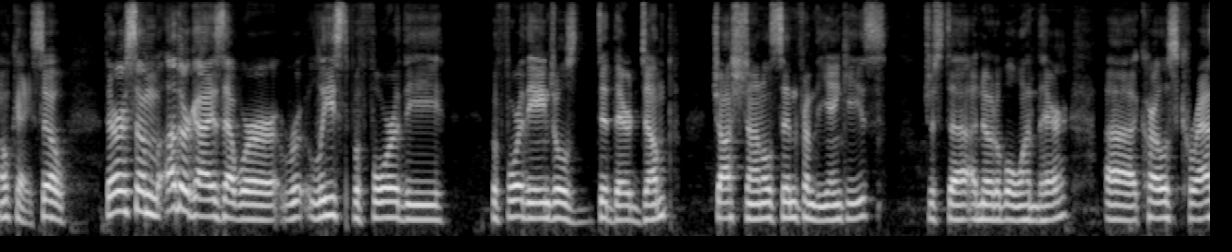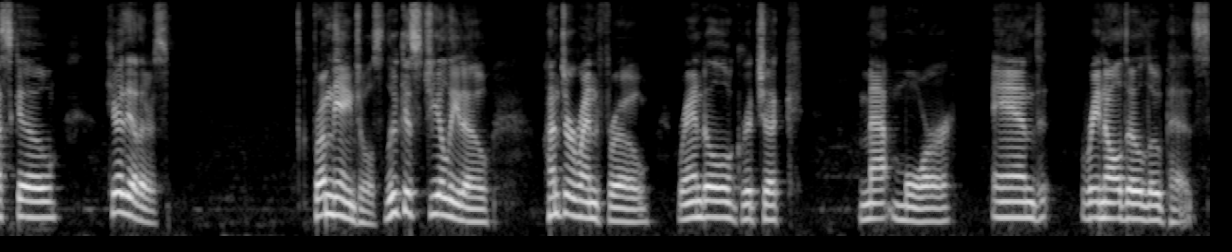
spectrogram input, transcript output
Okay, so there are some other guys that were released before the before the Angels did their dump. Josh Donaldson from the Yankees, just uh, a notable one there. Uh, Carlos Carrasco. Here are the others. From the Angels: Lucas Giolito, Hunter Renfroe, Randall Grichuk, Matt Moore, and Reynaldo Lopez.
